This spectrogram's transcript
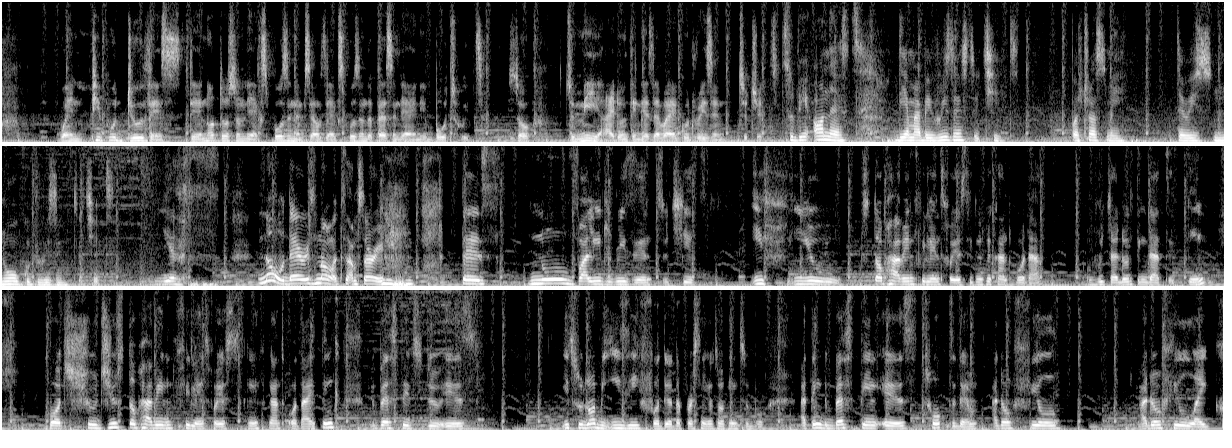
when people do this, they're not just only exposing themselves, they're exposing the person they're in a boat with. So, to me, I don't think there's ever a good reason to cheat. To be honest, there might be reasons to cheat, but trust me, there is no good reason to cheat. Yes. No, there is not. I'm sorry. There's no valid reason to cheat. If you stop having feelings for your significant other, of which I don't think that's a thing. But should you stop having feelings for your significant other, I think the best thing to do is it will not be easy for the other person you're talking to, but I think the best thing is talk to them. I don't feel I don't feel like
